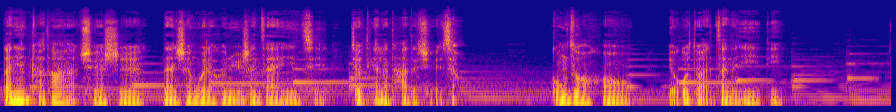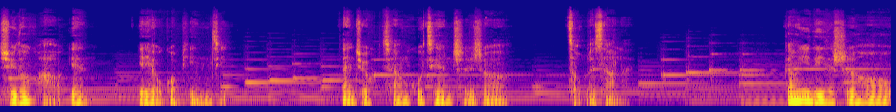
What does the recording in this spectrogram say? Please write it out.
当年考大学时，男生为了和女生在一起，就填了她的学校。工作后有过短暂的异地，许多考验，也有过瓶颈，但却相互坚持着走了下来。刚异地的时候，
